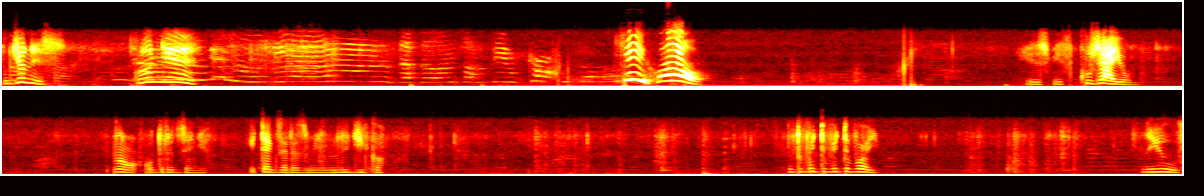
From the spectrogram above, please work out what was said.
No Gdzie on jest? No nie! Cicho! Już mnie wkurzają. No, odrodzenie. I tak zaraz zmieniam ludzika. Dawaj, dawaj, dawaj. No już.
